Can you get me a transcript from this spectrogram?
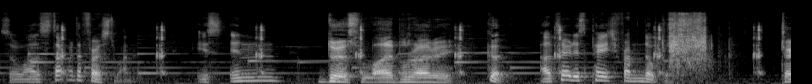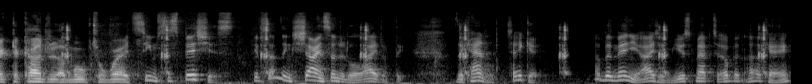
So I'll start with the first one. It's in this library. Good. I'll tear this page from the notebook. Take the candle and move to where it seems suspicious. If something shines under the light of the, the candle, take it. Open menu item. Use map to open. Okay.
